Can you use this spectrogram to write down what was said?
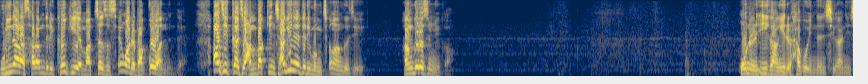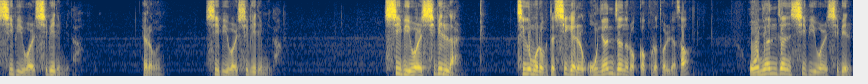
우리나라 사람들이 거기에 맞춰서 생활을 바꿔왔는데 아직까지 안 바뀐 자기네들이 멍청한 거지 안 그렇습니까? 오늘 이 강의를 하고 있는 시간이 12월 10일입니다. 여러분, 12월 10일입니다. 12월 10일 날, 지금으로부터 시계를 5년 전으로 거꾸로 돌려서 5년 전 12월 10일,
